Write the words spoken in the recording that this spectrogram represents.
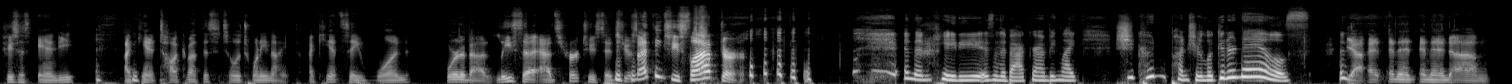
She says, Andy, I can't talk about this until the 29th. I can't say one word about it. Lisa adds her two cents. She goes, I think she slapped her. And then Katie is in the background being like, she couldn't punch her. Look at her nails. yeah, and, and then and then um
